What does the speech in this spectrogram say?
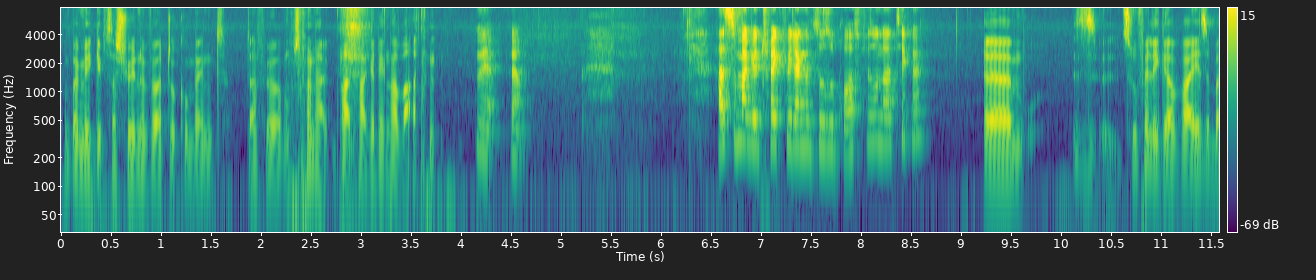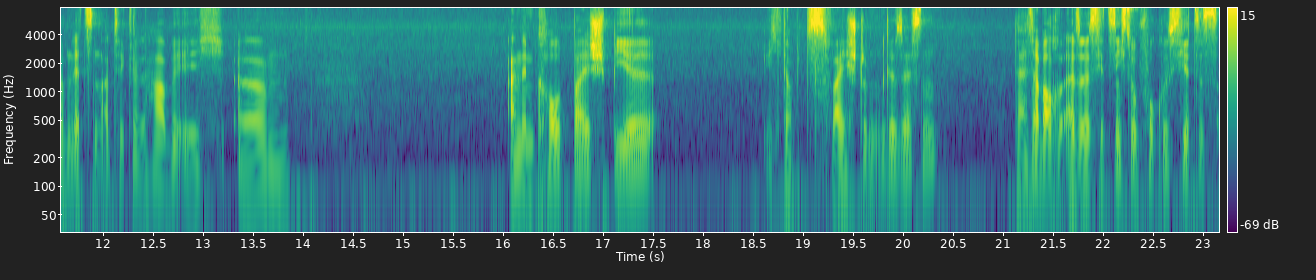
Und bei mir gibt es das schöne Word-Dokument. Dafür muss man halt ein paar Tage länger warten. Ja, ja. Hast du mal getrackt, wie lange du so brauchst für so einen Artikel? Ähm, zufälligerweise beim letzten Artikel habe ich ähm, an dem Code-Beispiel, ich glaube, zwei Stunden gesessen. Da ist aber auch, also ist jetzt nicht so fokussiertes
